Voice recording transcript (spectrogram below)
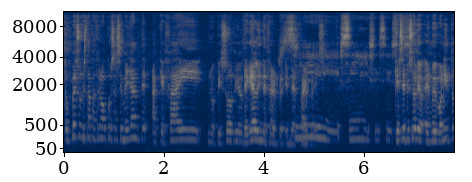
eu penso que está a facer unha cousa semellante a que fai no episodio de Girl in the, Fair, in the sí, Fireplace. Sí, sí, sí, sí. Que ese episodio sí. é moi bonito,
